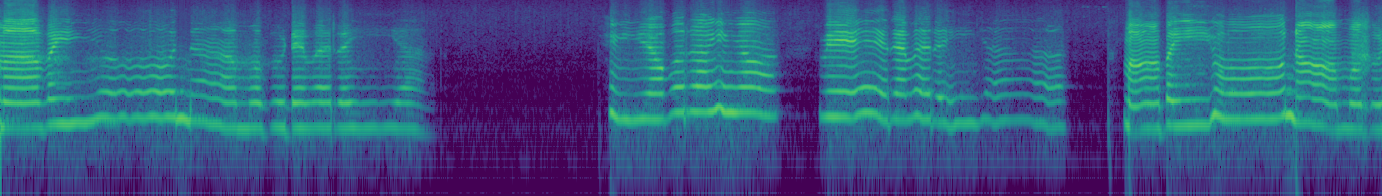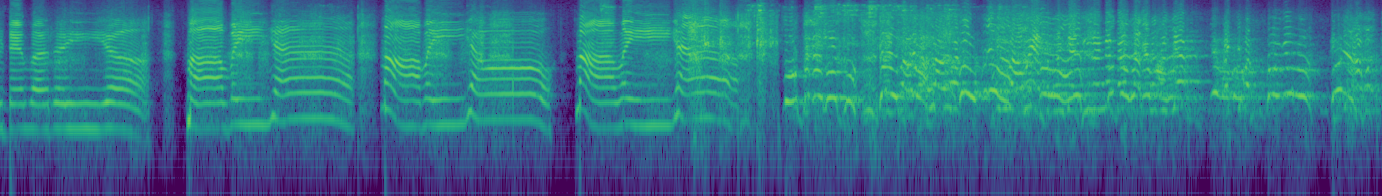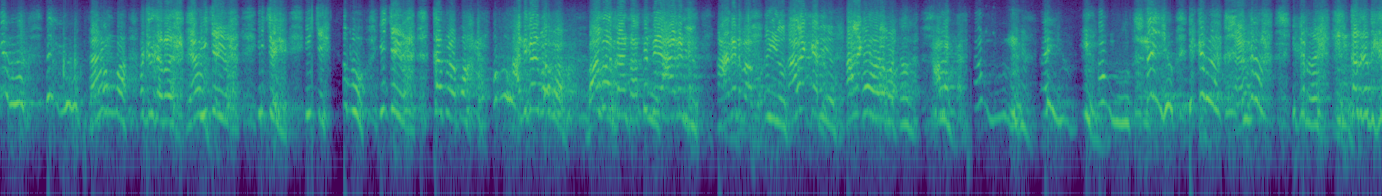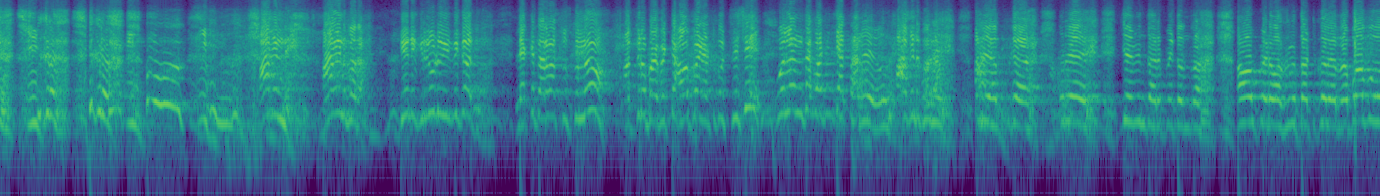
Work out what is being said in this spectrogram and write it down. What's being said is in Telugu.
మావయ్యో నా మొగుడెవరయ్యా ఎవరయ్యా వేరెవరయ్యా మావయ్యో నా మొగుడెవరయ్యా మావయ్యా మావయ్యో మావయ్యా అది కాదు బాబు. బాబు దాని తత్తుంది ఆగండి. ఆగండి బాబు. అలా కాదు అలా కాదు బాబు. అలా కాదు. ఆగండి ఆగండి పద దీనికి రూడు ఇది కాదు. లెక్క తర్వాత చూసుకున్నాం అర్ధ రూపాయి పెట్టి ఆవు పైన అట్టుకొచ్చేసి ఒళ్ళంతా పట్టించేస్తారు. ఆగండి పద జమీందారు పెట్టండి రా. ఆవు పేడ వాసన తట్టుకోలేరు బాబు.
